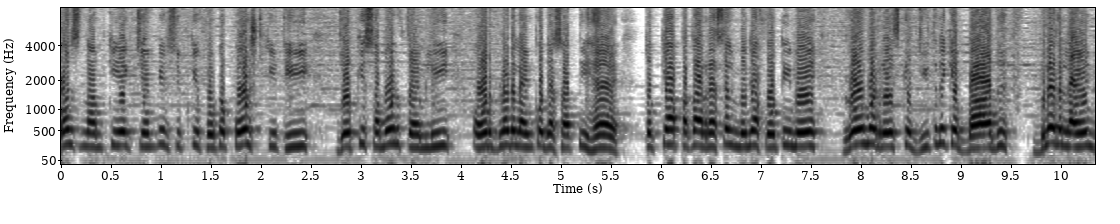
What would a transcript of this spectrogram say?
वंस नाम की एक चैंपियनशिप की फ़ोटो पोस्ट की थी, जो कि समोन फैमिली और ब्लड लाइन को दर्शाती है। तो क्या पता रेसल मेनिया फोर्टी में रोमन रेस के जीतने के बाद ब्लड लाइन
